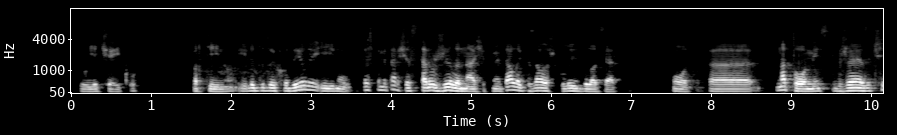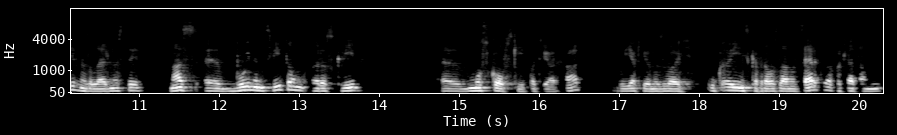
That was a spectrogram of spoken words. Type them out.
цю ячейку партійну. І люди туди ходили, і ну хтось пам'ятав, що старожили наші пам'ятали, казали, що колись була церква. От е, натомість, вже за часів незалежності, нас е, буйним цвітом розквіт е, московський патріархат, бо як його називають Українська православна церква, хоча там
